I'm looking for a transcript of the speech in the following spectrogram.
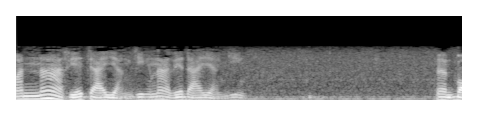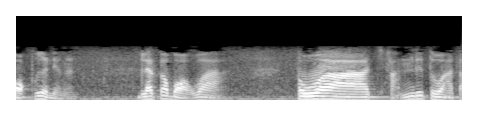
มันน่าเสียใจอย่างยิ่งน่าเสียดายอย่างยิ่งนั่นบอกเพื่อนอย่างนั้น แล้วก็บอกว่า ตัวฉันหรือตัวอาต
